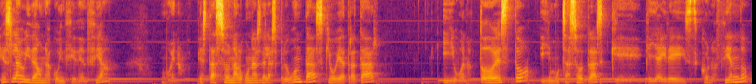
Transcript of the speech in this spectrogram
¿Es la vida una coincidencia? Bueno, estas son algunas de las preguntas que voy a tratar y bueno, todo esto y muchas otras que, ya iréis conociendo,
